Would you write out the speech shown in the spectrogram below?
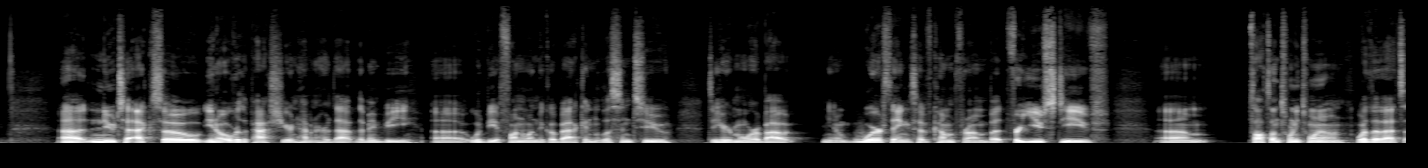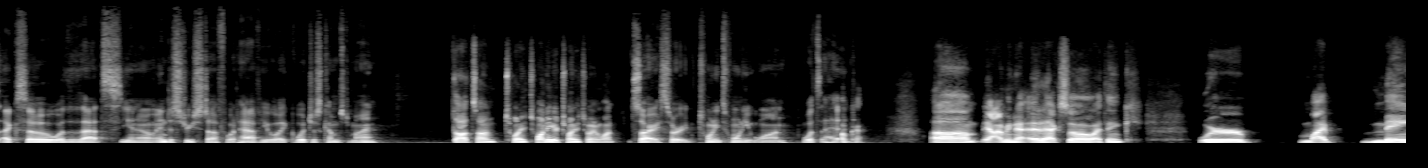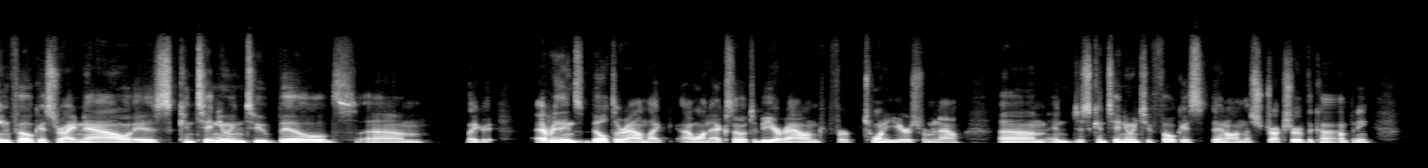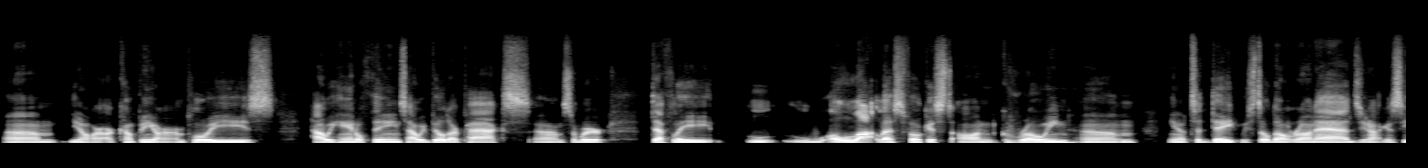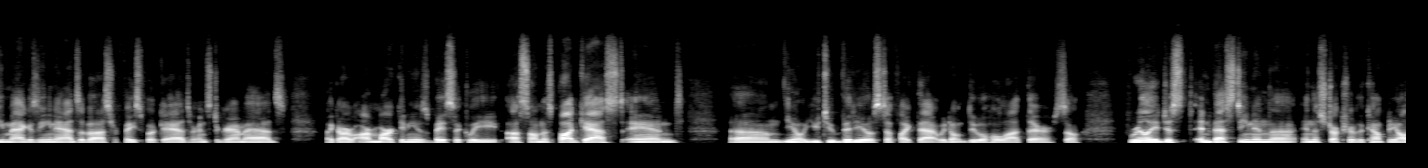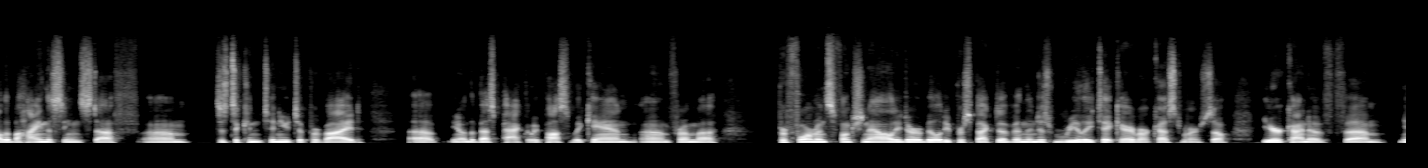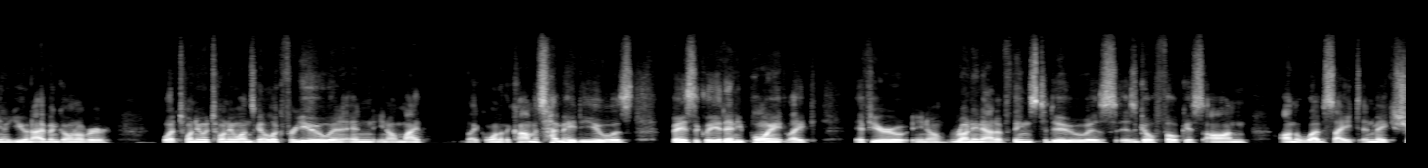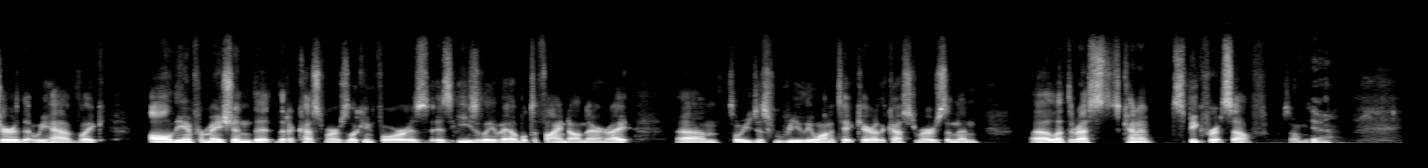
uh, new to EXO, you know, over the past year and haven't heard that, that maybe uh, would be a fun one to go back and listen to to hear more about you know where things have come from. But for you, Steve, um, thoughts on 2021, whether that's EXO, whether that's you know industry stuff, what have you, like what just comes to mind? Thoughts on 2020 or 2021? Sorry, sorry, 2021. What's ahead? Okay. Um, yeah, I mean, at, at EXO, I think we're my main focus right now is continuing to build. Um, like everything's built around like I want EXO to be around for 20 years from now, um, and just continuing to focus in on the structure of the company. Um, you know, our, our company, our employees, how we handle things, how we build our packs. Um, so we're definitely l- a lot less focused on growing. You know, to date, we still don't run ads. You're not going to see magazine ads of us or Facebook ads or Instagram ads. Like our, our marketing is basically us on this podcast and, um, you know, YouTube videos, stuff like that. We don't do a whole lot there. So really just investing in the, in the structure of the company, all the behind the scenes stuff, um, just to continue to provide, uh, you know, the best pack that we possibly can, um, from performance functionality durability perspective and then just really take care of our customers. So you're kind of um, you know you and i've been going over what 2021 is going to look for you. And, and you know my like one of the comments i made to you was basically at any point like if you're you know running out of things to do is is go focus on on the website and make sure that we have like all the information that that a customer is looking for is is easily available to find on there right um, so we just really want to take care of the customers and then uh, let the rest kind of speak for itself. So Yeah.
